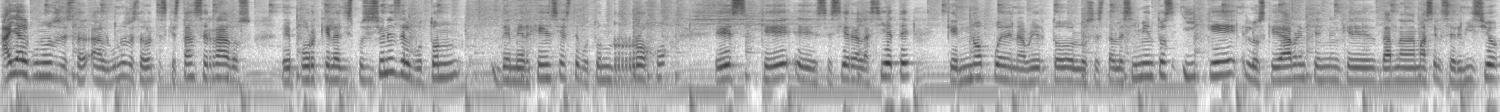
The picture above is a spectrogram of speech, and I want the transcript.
hay algunos, algunos restaurantes que están cerrados porque las disposiciones del botón de emergencia, este botón rojo, es que eh, se cierra a las 7, que no pueden abrir todos los establecimientos y que los que abren tengan que dar nada más el servicio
